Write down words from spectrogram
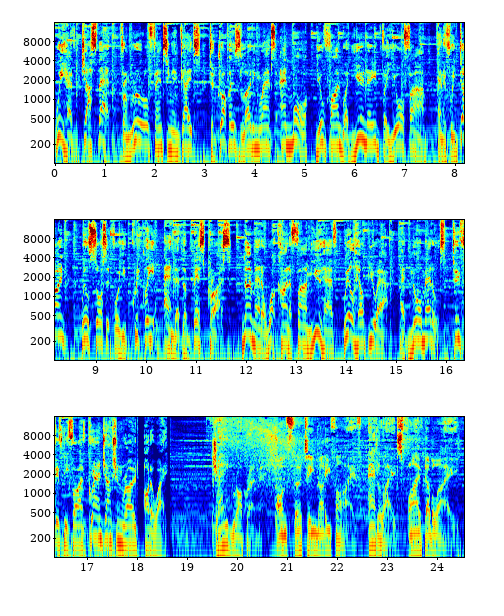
we have just that. From rural fencing and gates to droppers, loading ramps and more, you'll find what you need for your farm. And if we don't, we'll source it for you quickly and at the best price. No matter what kind of farm you have, we'll help you out. At Nor Metals, 255 Grand Junction Road, Ottoway. Jade Robran on 1395, Adelaide's 5AA.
